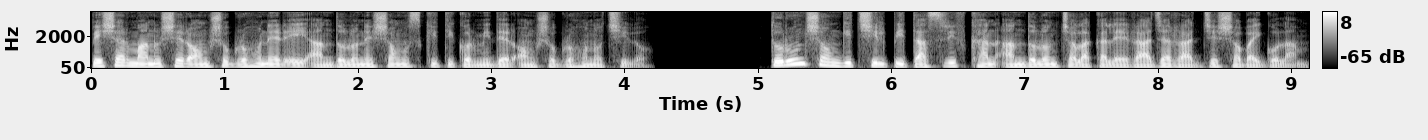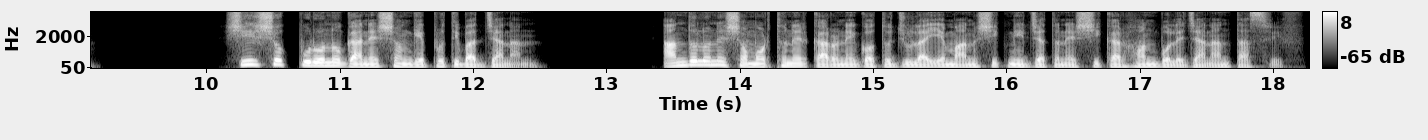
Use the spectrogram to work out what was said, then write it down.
পেশার মানুষের অংশগ্রহণের এই আন্দোলনে সংস্কৃতিকর্মীদের অংশগ্রহণও ছিল। তরুণ সঙ্গীতশিল্পী তাসরিফ খান আন্দোলন চলাকালে রাজার রাজ্যে সবাই গোলাম। শীর্ষক পুরনো গানের সঙ্গে প্রতিবাদ জানান। আন্দোলনের সমর্থনের কারণে গত জুলাইয়ে মানসিক নির্যাতনের শিকার হন বলে জানান তাসরিফ।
